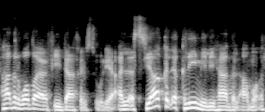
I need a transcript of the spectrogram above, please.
هذا الوضع في داخل سوريا. السياق الإقليمي لهذا الأمر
